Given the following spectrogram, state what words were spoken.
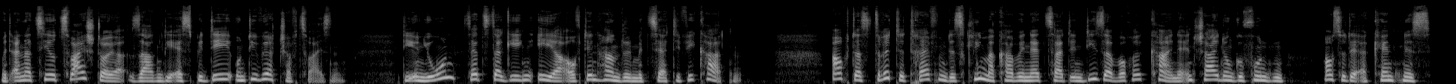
Mit einer CO2-Steuer, sagen die SPD und die Wirtschaftsweisen. Die Union setzt dagegen eher auf den Handel mit Zertifikaten. Auch das dritte Treffen des Klimakabinetts hat in dieser Woche keine Entscheidung gefunden, außer der Erkenntnis,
